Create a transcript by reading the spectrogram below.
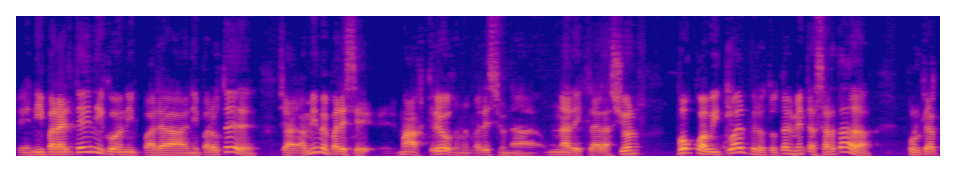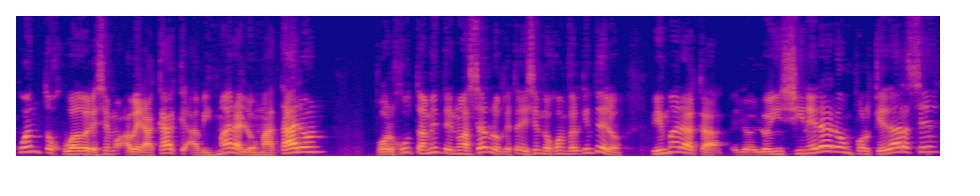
eh, ni para el técnico ni para, ni para ustedes. O sea, a mí me parece, eh, más, creo que me parece una, una declaración poco habitual, pero totalmente acertada. Porque a cuántos jugadores hemos. A ver, acá a Bismara lo mataron por justamente no hacer lo que está diciendo Juan Ferquintero. Bismara acá lo, lo incineraron por quedarse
